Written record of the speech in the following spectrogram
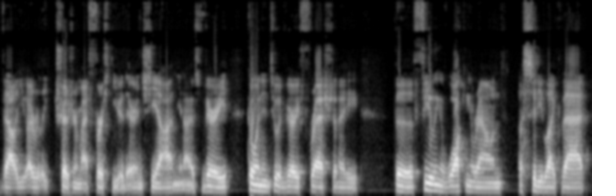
value, I really treasure my first year there in Xi'an. You know, I was very, going into it very fresh and I, the feeling of walking around a city like that,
